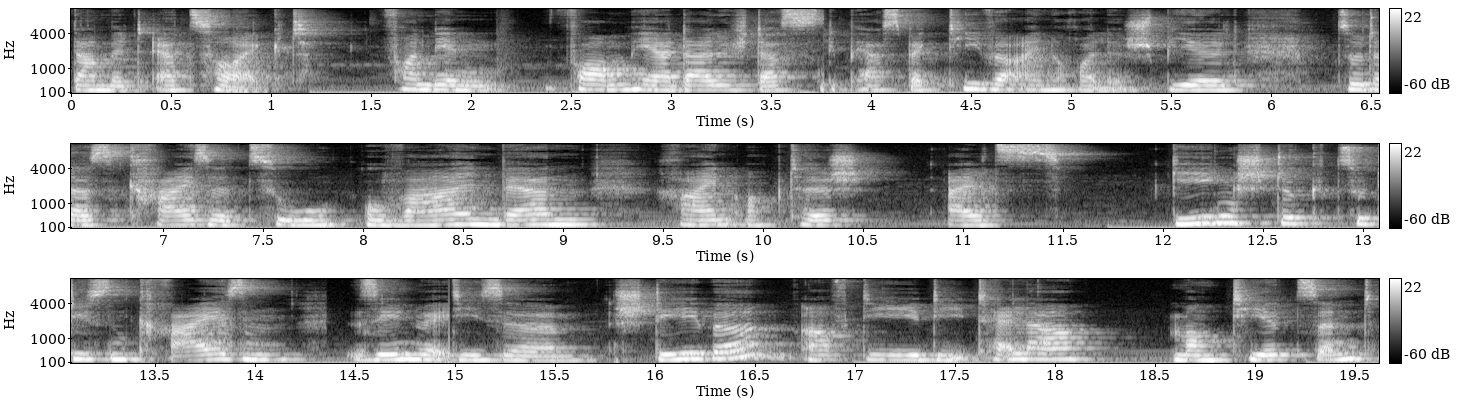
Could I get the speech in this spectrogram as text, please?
damit erzeugt. Von den Formen her, dadurch, dass die Perspektive eine Rolle spielt, sodass Kreise zu Ovalen werden, rein optisch als Gegenstück zu diesen Kreisen sehen wir diese Stäbe, auf die die Teller montiert sind.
